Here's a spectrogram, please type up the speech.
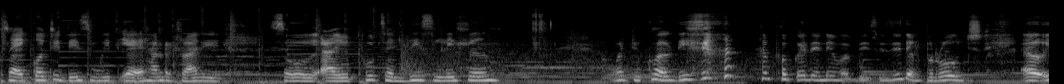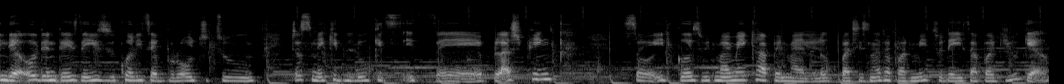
so i got it this with a uh, 100 rand so i put in this little what you call this I forgot the name of this. Is it a brooch? Uh, in the olden days, they used to call it a brooch to just make it look. It's it's a blush pink so it goes with my makeup and my look but it's not about me today it's about you girl.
